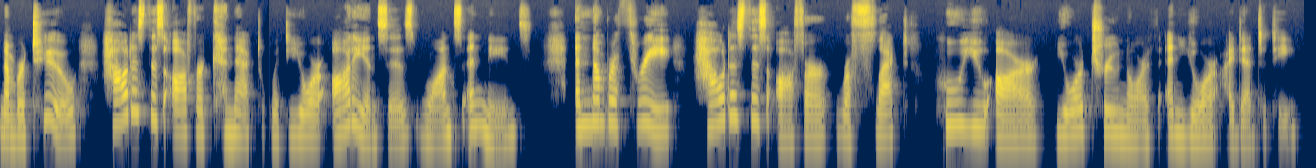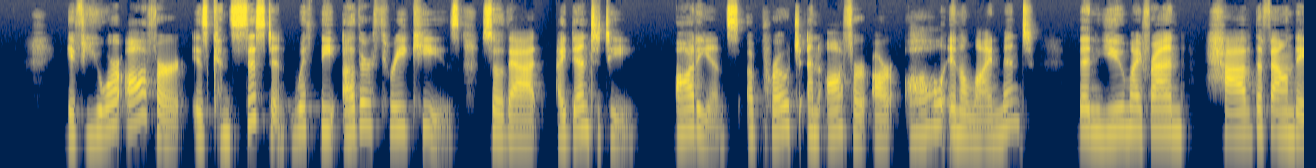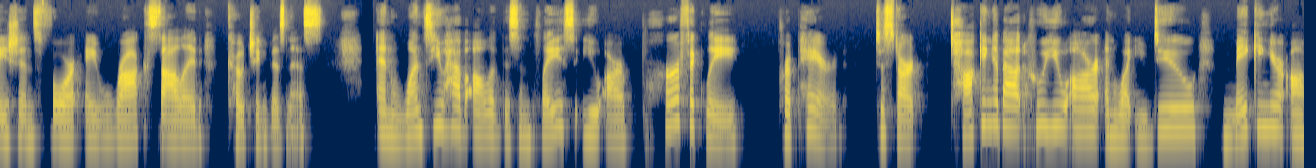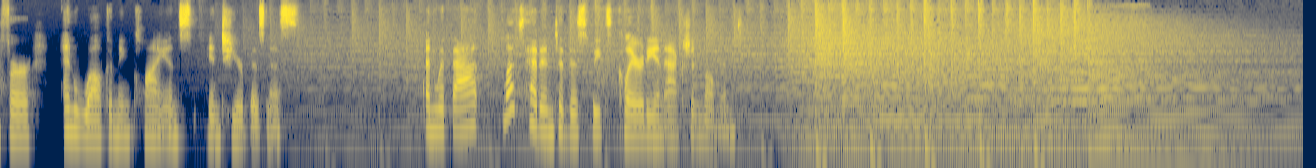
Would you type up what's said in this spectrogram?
Number two, how does this offer connect with your audience's wants and needs? And number three, how does this offer reflect who you are, your true north, and your identity? if your offer is consistent with the other three keys, so that identity, audience, approach, and offer are all in alignment, then you, my friend, have the foundations for a rock solid coaching business. And once you have all of this in place, you are perfectly prepared to start talking about who you are and what you do, making your offer, and welcoming clients into your business. And with that, let's head into this week's Clarity in Action moment.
